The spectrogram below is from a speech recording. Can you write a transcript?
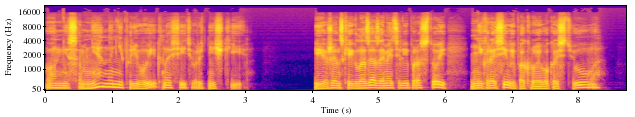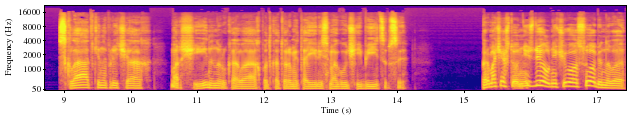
Он, несомненно, не привык носить воротнички. Ее женские глаза заметили и простой, некрасивый покрой его костюма, складки на плечах, морщины на рукавах, под которыми таились могучие бицепсы. Бормоча, что он не сделал ничего особенного,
